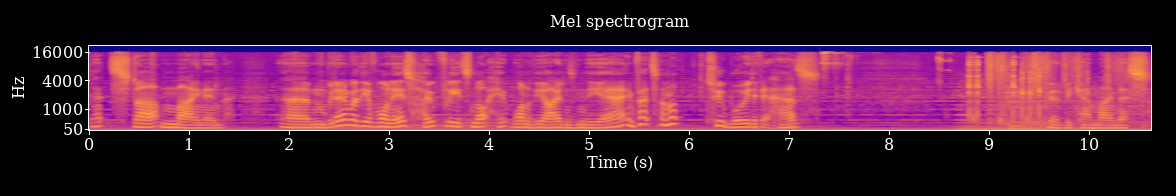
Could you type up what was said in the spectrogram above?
Let's start mining. Um, we don't know where the other one is. Hopefully it's not hit one of the islands in the air. In fact, I'm not too worried if it has. Good, we can mine this.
